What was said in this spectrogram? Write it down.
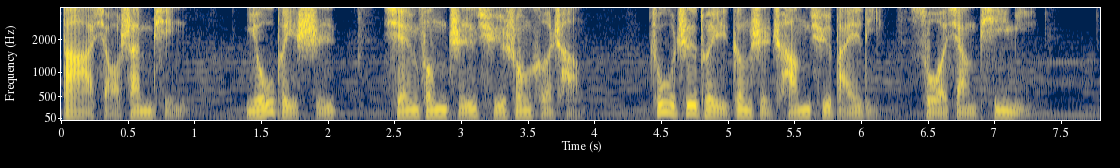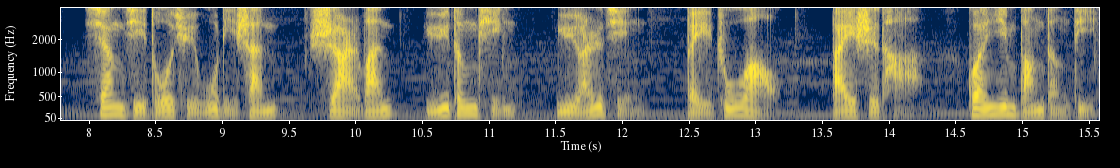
大小山坪、牛背石，前锋直驱双河场；朱支队更是长驱百里，所向披靡，相继夺取五里山、十二湾、鱼灯坪、女儿井、北朱澳、白石塔、观音榜等地。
